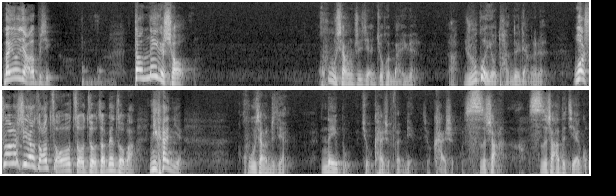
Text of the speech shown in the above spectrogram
迈右脚又不行。到那个时候，互相之间就会埋怨啊。如果有团队两个人，我说了是要走走走走左边走吧，你看你，互相之间内部就开始分裂，就开始厮杀啊，厮杀的结果，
